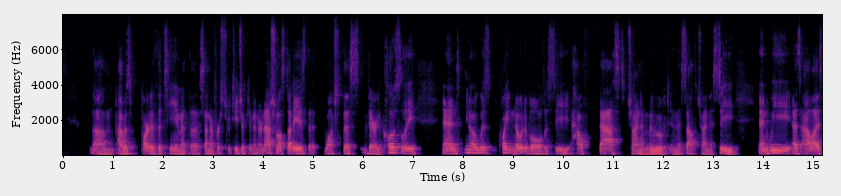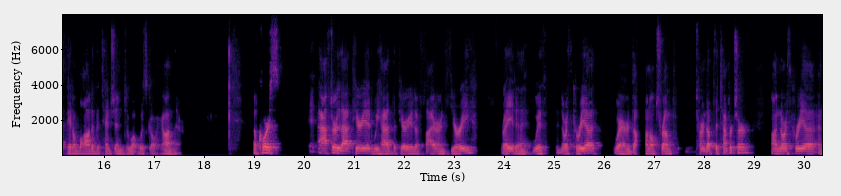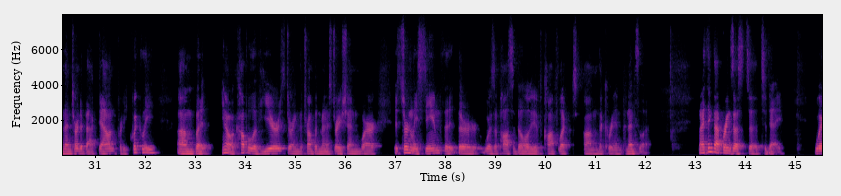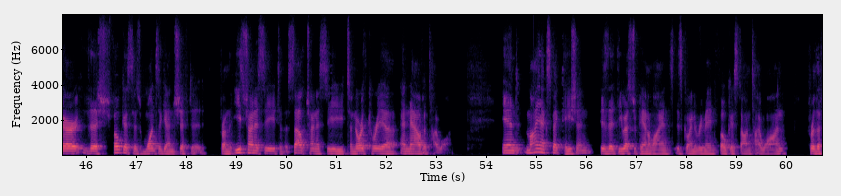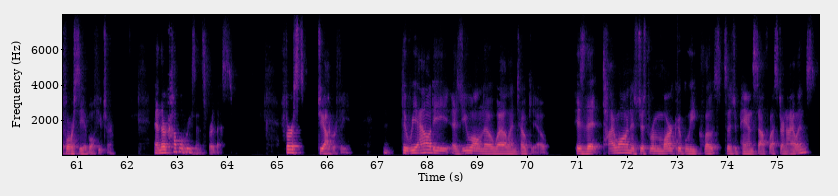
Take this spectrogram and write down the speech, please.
Um, I was part of the team at the Center for Strategic and International Studies that watched this very closely. And, you know, it was quite notable to see how fast China moved in the South China Sea and we, as allies, paid a lot of attention to what was going on there. Of course, after that period, we had the period of fire and fury, right, uh, with North Korea, where Donald Trump turned up the temperature on North Korea and then turned it back down pretty quickly. Um, but you know, a couple of years during the Trump administration where it certainly seemed that there was a possibility of conflict on the Korean Peninsula. And I think that brings us to today, where the focus has once again shifted from the East China Sea to the South China Sea to North Korea and now to Taiwan. And my expectation is that the US Japan alliance is going to remain focused on Taiwan for the foreseeable future. And there are a couple reasons for this. First, geography. The reality, as you all know well in Tokyo, is that Taiwan is just remarkably close to Japan's southwestern islands.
